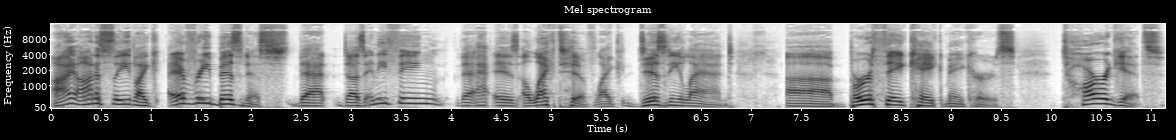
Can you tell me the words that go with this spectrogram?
I honestly like every business that does anything that is elective, like Disneyland, uh, birthday cake makers, Target,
